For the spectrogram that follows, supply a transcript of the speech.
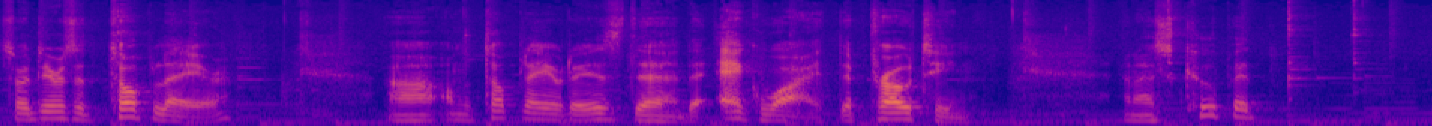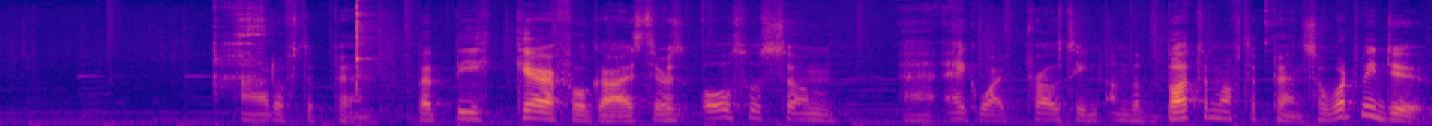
So there's a top layer uh, on the top layer there is the, the egg white, the protein. And I scoop it out of the pan. But be careful guys, there's also some uh, egg white protein on the bottom of the pan. So what we do,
